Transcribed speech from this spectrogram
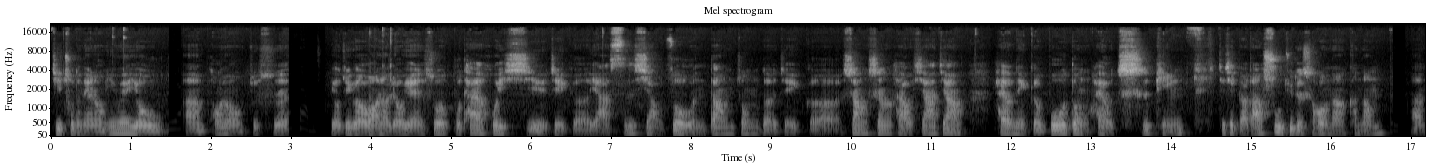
基础的内容，因为有啊朋友就是有这个网友留言说不太会写这个雅思小作文当中的这个上升还有下降。还有那个波动，还有持平这些表达数据的时候呢，可能嗯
